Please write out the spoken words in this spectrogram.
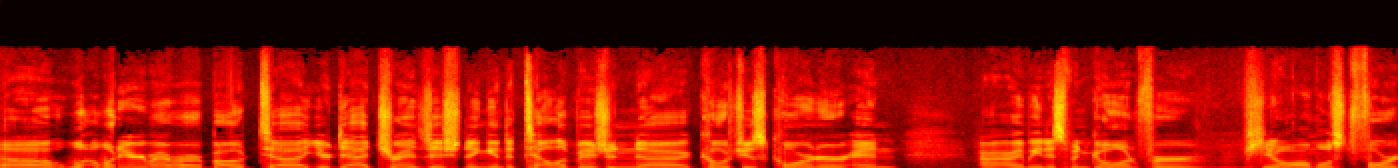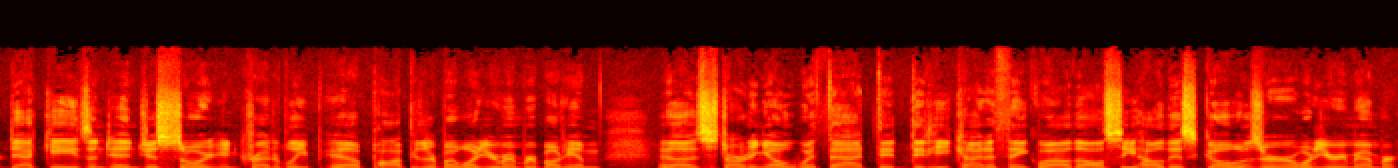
Uh, what, what do you remember about your dad transitioning into television, coach's corner, and I mean, it's been going for you know almost four decades and, and just so incredibly uh, popular. But what do you remember about him uh, starting out with that? Did, did he kind of think, well, I'll see how this goes, or what do you remember?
